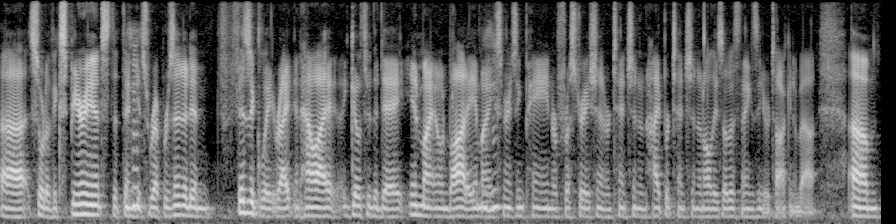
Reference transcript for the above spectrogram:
uh, sort of experience that then mm-hmm. gets represented in physically, right, and how I go through the day in my own body. Am mm-hmm. I experiencing pain or frustration or tension and hypertension and all these other things that you're talking about? Um,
